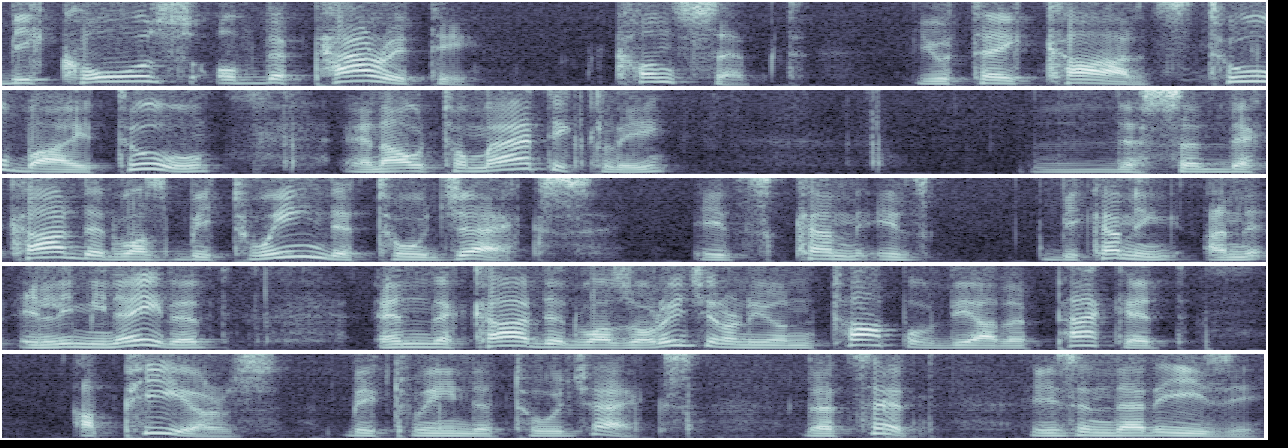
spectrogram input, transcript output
Because of the parity concept, you take cards two by two and automatically the, so the card that was between the two jacks it's, come, it's becoming eliminated and the card that was originally on top of the other packet appears between the two jacks. That's it. Isn't that easy?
